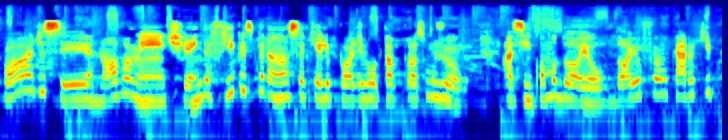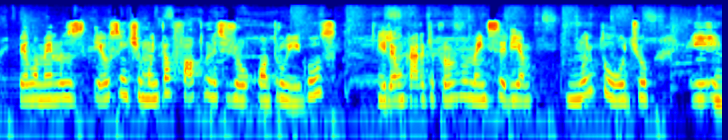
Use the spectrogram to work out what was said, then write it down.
Pode ser, novamente, ainda fica a esperança que ele pode voltar pro próximo jogo. Assim como o Doyle. Doyle foi um cara que, pelo menos, eu senti muita falta nesse jogo contra o Eagles. Ele é um cara que provavelmente seria muito útil em,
